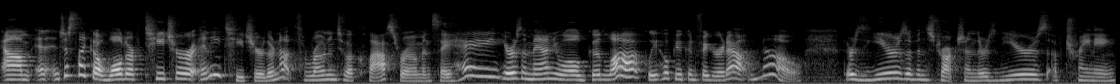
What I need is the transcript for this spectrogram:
Um, and, and, just like a Waldorf teacher or any teacher, they're not thrown into a classroom and say, hey, here's a manual, good luck, we hope you can figure it out. No, there's years of instruction, there's years of training,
